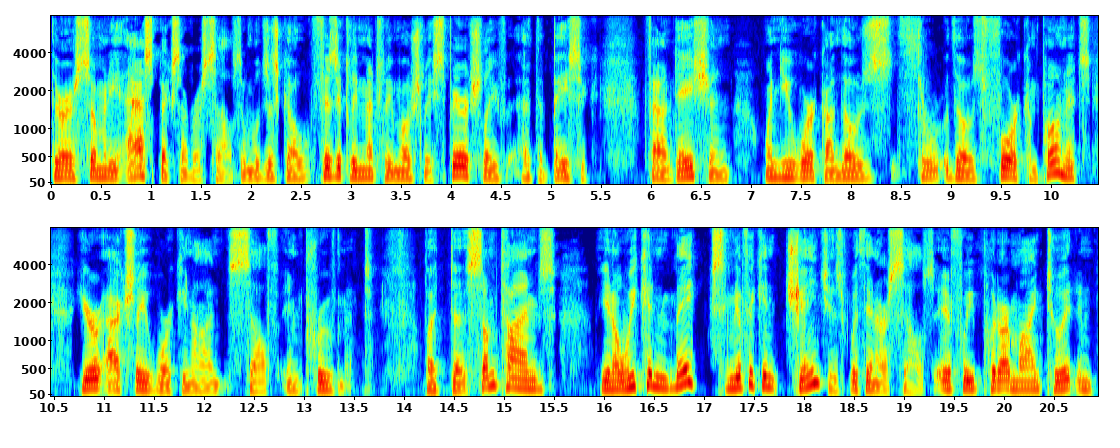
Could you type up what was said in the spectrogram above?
there are so many aspects of ourselves. And we'll just go physically, mentally, emotionally, spiritually at the basic foundation when you work on those th- those four components, you're actually working on self improvement. But uh, sometimes, you know, we can make significant changes within ourselves if we put our mind to it and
